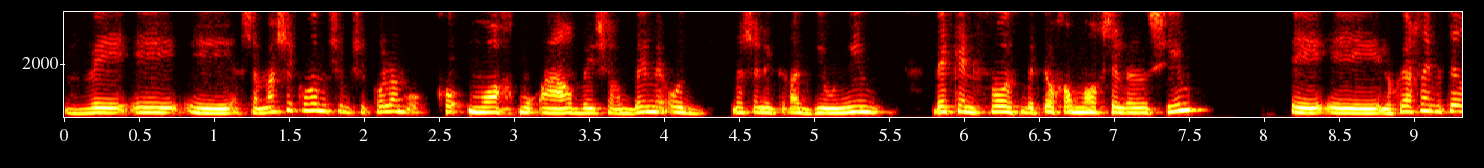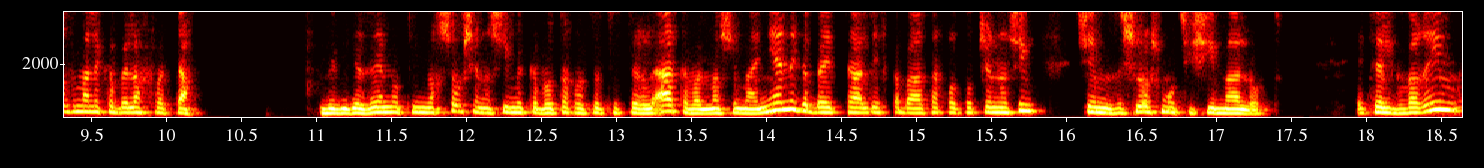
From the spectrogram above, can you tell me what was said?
ועכשיו מה שקורה משום שכל המוח מואר ויש הרבה מאוד מה שנקרא דיונים back and forth בתוך המוח של אנשים, לוקח להם יותר זמן לקבל החלטה ובגלל זה הם נוטים לחשוב שנשים מקבלות החלטות יותר לאט, אבל מה שמעניין לגבי תהליך קבלת החלטות של נשים, שהם זה 360 מעלות. אצל גברים,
